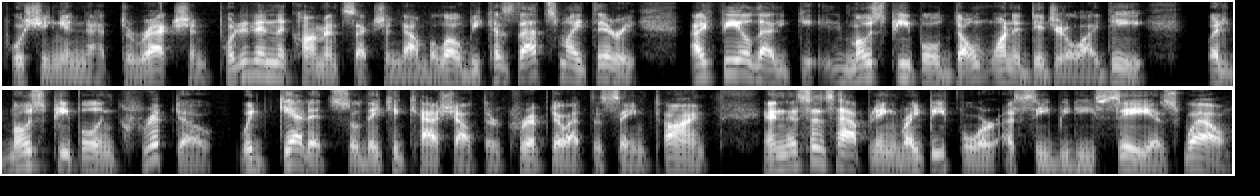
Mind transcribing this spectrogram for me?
pushing in that direction? Put it in the comment section down below because that's my theory. I feel that most people don't want a digital ID, but most people in crypto would get it so they could cash out their crypto at the same time. And this is happening right before a CBDC as well.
